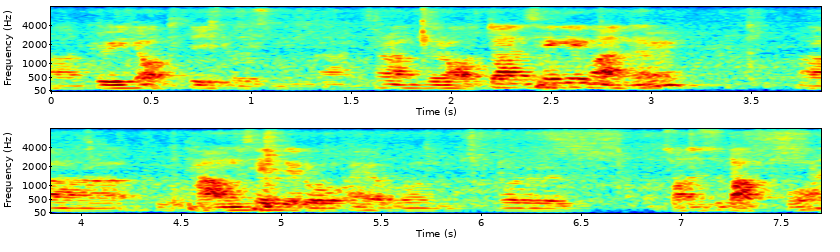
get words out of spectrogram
어, 교육이 어떻게 이루어지는가, 이 사람들은 어떠한 세계관을 어, 그 다음 세대로 하여금 그거를 전수받고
